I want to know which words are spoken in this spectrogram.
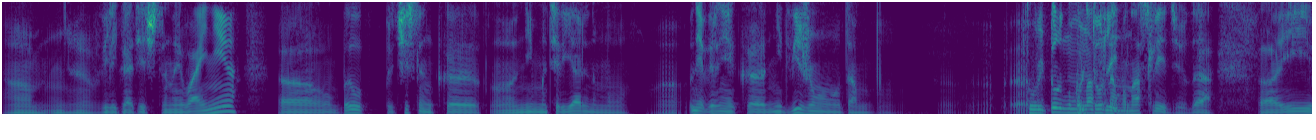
Э, в Великой Отечественной войне э, был причислен к э, нематериальному, не, вернее, к недвижимому там, культурному, культурному наследию. наследию, да. И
